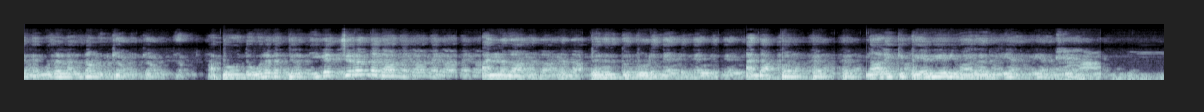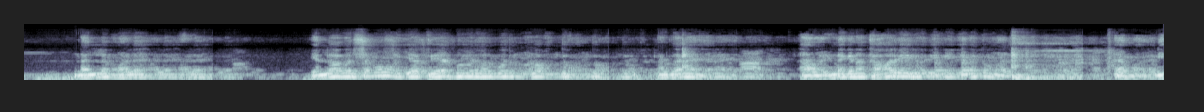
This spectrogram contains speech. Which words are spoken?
சாப்பிடுங்க முதல்ல அதுதான் முக்கியம். அப்போ இந்த உலகத்தில் மிகச்சிறந்த தானம் அன்னதானம். பெருக்கு கொடுங்க. அந்த அப்பன் நாளைக்கு தேரேறி வர்றாரு இல்லையா? நல்ல மழை. எல்லா வருஷமும் ஐயா தேர் போர் வரும்போது மழை வந்துடும் அதுதானே ஆமா இன்னைக்கு நான் கார் ஏறி வந்திருக்கேன் எனக்கும் மழை. ஆமா நீ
